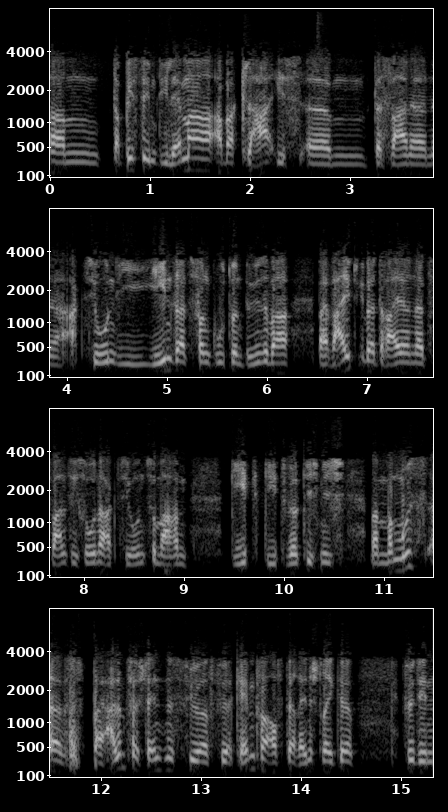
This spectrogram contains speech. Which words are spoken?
Ähm, da bist du im Dilemma, aber klar ist, ähm, das war eine, eine Aktion, die jenseits von Gut und Böse war. Bei weit über 320 so eine Aktion zu machen, geht, geht wirklich nicht. Man, man muss äh, bei allem Verständnis für, für Kämpfer auf der Rennstrecke für den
